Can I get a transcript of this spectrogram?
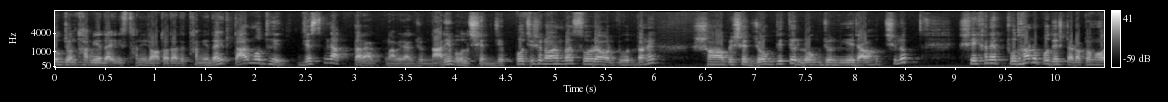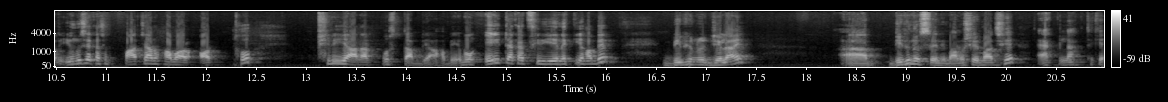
লোকজন থামিয়ে দেয়, স্থানীয় জনতা তাদের থামিয়ে দেয়। তার মধ্যে জেসমিন আক্তার নামের একজন নারী বলছেন যে, পঁচিশে নভেম্বর সোহরাওয়ার্দী উদ্যানে সমাবেশে যোগ দিতে লোকজন নিয়ে যাওয়া হচ্ছিল। সেখানে প্রধান উপদেষ্টা ডক্টর মোহাম্মদ ইউনুসের কাছে পাচার হওয়ার অর্থ ফিরিয়ে আনার প্রস্তাব দেওয়া হবে এবং এই টাকা ফিরিয়ে এনে কি হবে? বিভিন্ন জেলায় বিভিন্ন শ্রেণি মানুষের মাঝে এক লাখ থেকে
